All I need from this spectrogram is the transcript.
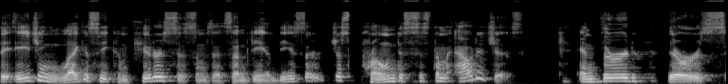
the aging legacy computer systems at some DMVs are just prone to system outages. And third, there's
